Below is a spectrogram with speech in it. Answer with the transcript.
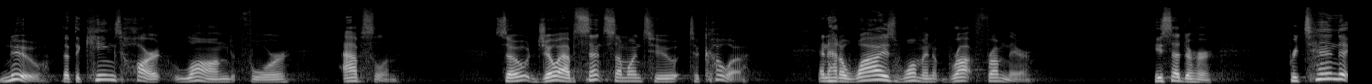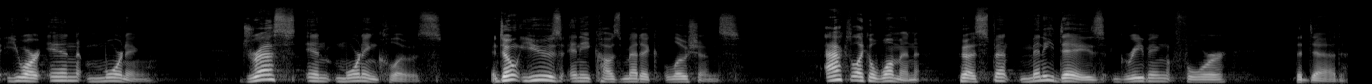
knew that the king's heart longed for Absalom. So Joab sent someone to Tekoa and had a wise woman brought from there. He said to her, Pretend you are in mourning, dress in mourning clothes, and don't use any cosmetic lotions. Act like a woman who has spent many days grieving for the dead.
